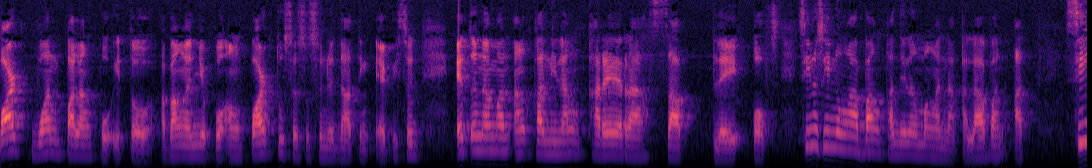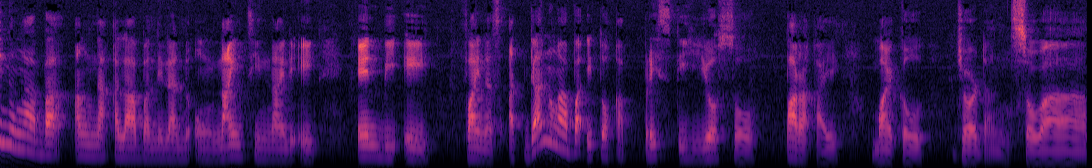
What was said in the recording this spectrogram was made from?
part 1 pa lang po ito. Abangan nyo po ang part 2 sa susunod nating episode. Ito naman ang kanilang karera sa playoffs. Sino-sino nga ba ang kanilang mga nakalaban at sino nga ba ang nakalaban nila noong 1998 NBA Finals. At gaano nga ba ito ka-prestigiyoso para kay Michael Jordan? So, uh,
